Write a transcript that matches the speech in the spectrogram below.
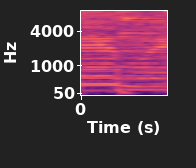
dancing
